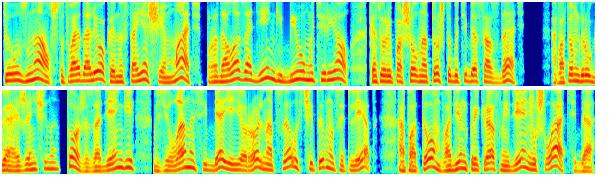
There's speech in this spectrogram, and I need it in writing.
Ты узнал, что твоя далекая настоящая мать продала за деньги биоматериал, который пошел на то, чтобы тебя создать, а потом другая женщина, тоже за деньги, взяла на себя ее роль на целых 14 лет, а потом в один прекрасный день ушла от тебя,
